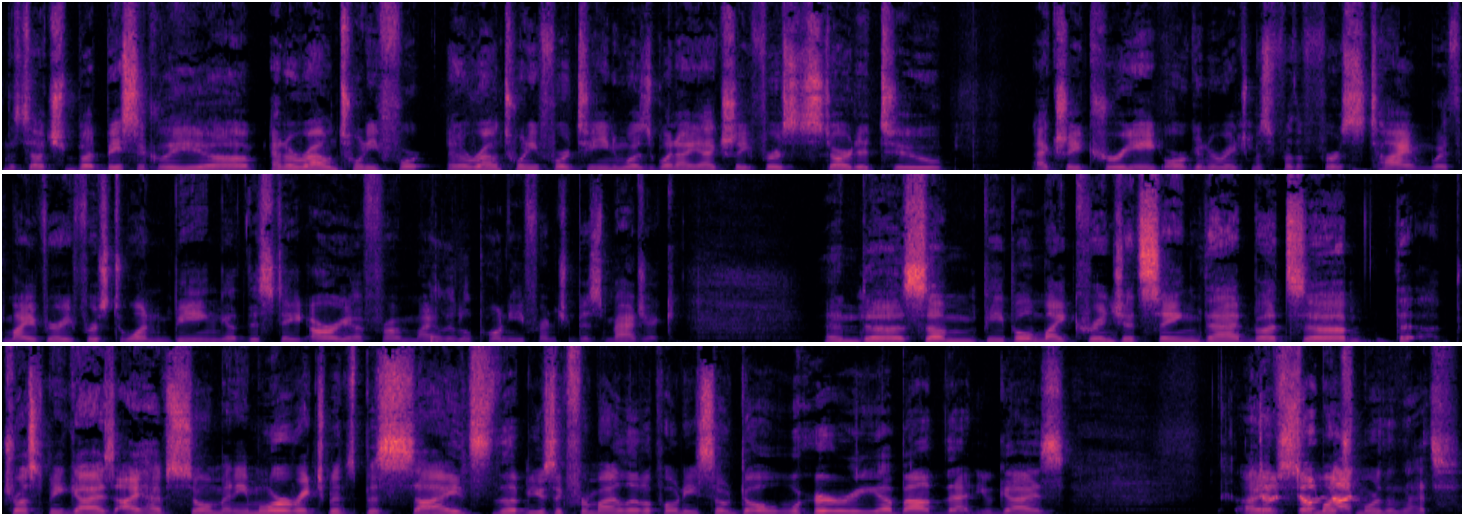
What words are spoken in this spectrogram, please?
the such. But basically, and around 24 and around 2014 was when I actually first started to actually create organ arrangements for the first time, with my very first one being this day aria from My Little Pony: Friendship is Magic. And uh, some people might cringe at saying that, but uh, th- trust me, guys, I have so many more arrangements besides the music for My Little Pony, so don't worry about that, you guys. I Don't- have so much knock- more than that.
